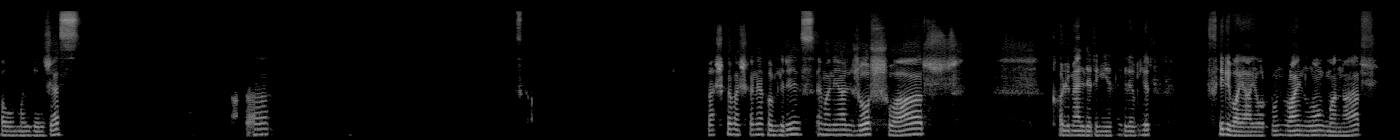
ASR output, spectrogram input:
savunmayı vereceğiz. Burada Başka başka ne yapabiliriz? Emmanuel Josh var. Kalümelder'in yerine girebilir. Seli bayağı yorgun. Ryan Longman var.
